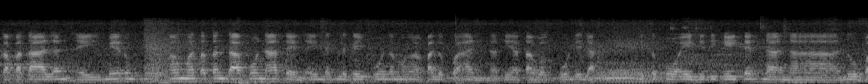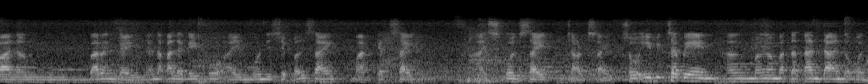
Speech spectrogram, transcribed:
Kapatalan ay meron po, ang matatanda po natin ay naglagay po ng mga kalupaan na tinatawag po nila. Ito po ay dedicated na na lupa ng barangay na nakalagay po ay municipal site, market site, uh, school site, church site. So, ibig sabihin, ang mga matatanda noon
